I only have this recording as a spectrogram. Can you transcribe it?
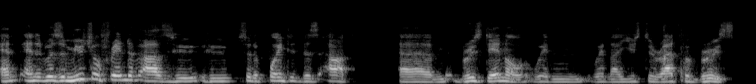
and and it was a mutual friend of ours who who sort of pointed this out. Um, Bruce Dennill, when when I used to write for Bruce,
